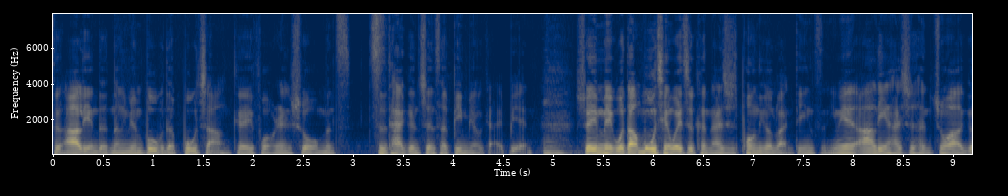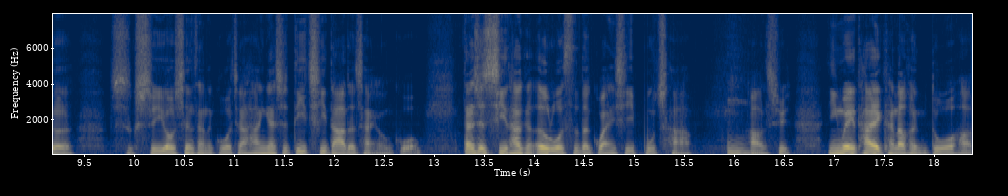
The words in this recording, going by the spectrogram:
这个阿联的能源部的部长给否认说，我们姿态跟政策并没有改变。嗯，所以美国到目前为止可能还是碰那个软钉子，因为阿联还是很重要一个石石油生产的国家，它应该是第七大的产油国，但是其他跟俄罗斯的关系不差。嗯，好，去，因为他也看到很多哈，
